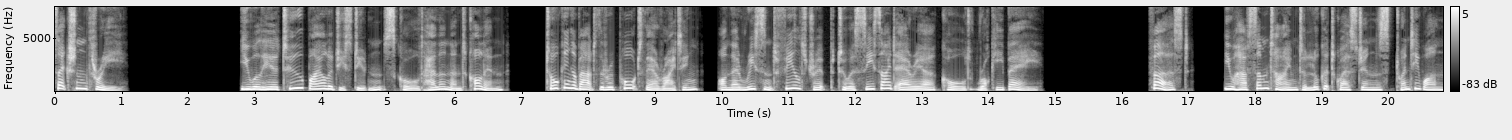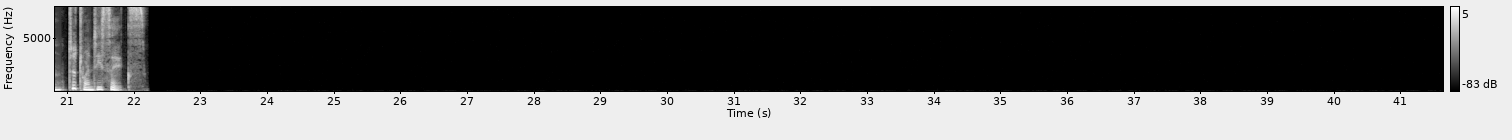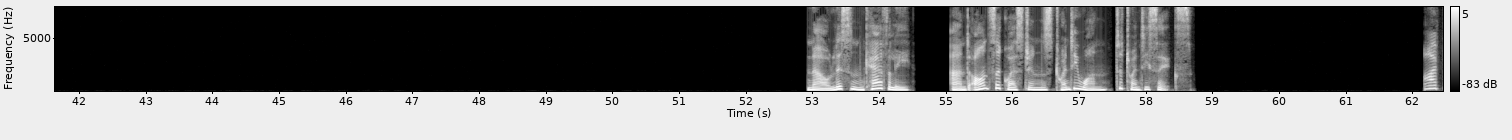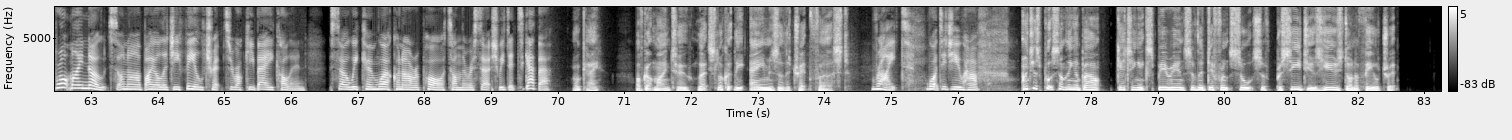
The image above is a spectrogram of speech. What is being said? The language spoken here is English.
Section 3 You will hear two biology students called Helen and Colin talking about the report they are writing on their recent field trip to a seaside area called Rocky Bay. First, you have some time to look at questions 21 to 26. Now listen carefully and answer questions 21 to 26. I've brought my notes on our biology field trip to Rocky Bay, Colin, so we can work on our report on the research we did together. OK. I've got mine too. Let's look at the aims of the trip first. Right. What did you have? I just put something about getting experience of the different sorts of procedures used on a field trip.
